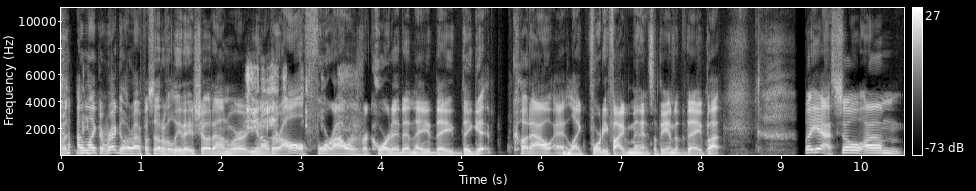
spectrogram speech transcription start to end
unlike a regular episode of Elite Eight Showdown, where you know they're all four hours recorded and they they they get cut out at like forty five minutes at the end of the day. But but yeah, so um,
